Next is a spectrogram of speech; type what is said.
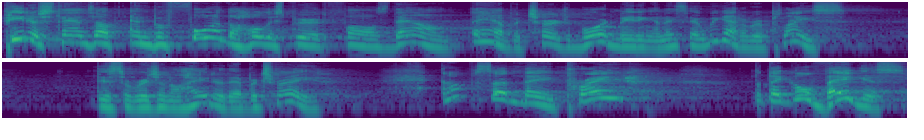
Peter stands up, and before the Holy Spirit falls down, they have a church board meeting and they say, We got to replace this original hater that betrayed. And all of a sudden they prayed, but they go Vegas.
